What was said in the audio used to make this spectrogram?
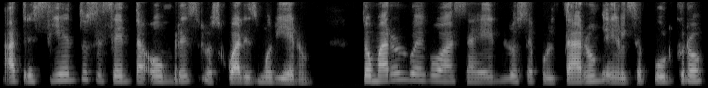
a 360 hombres, los cuales murieron. Tomaron luego a Asael, lo sepultaron en el sepulcro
